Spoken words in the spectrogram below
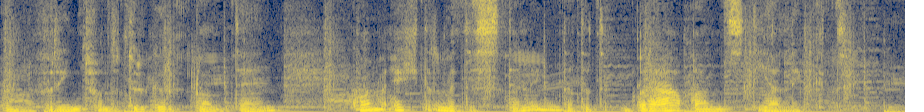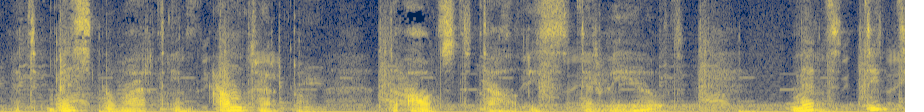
een vriend van de drukker Plantijn, kwam echter met de stelling dat het Brabants dialect het best bewaard in Antwerpen de oudste taal is ter wereld. Net dit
